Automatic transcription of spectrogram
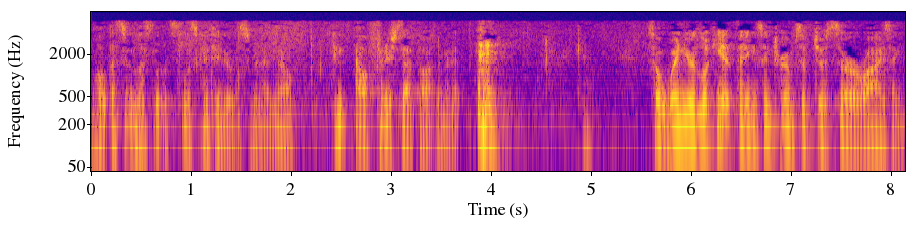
Well, let's, let's, let's, continue this a minute, and I'll, I'll finish that thought in a minute. okay. So, when you're looking at things in terms of just their arising,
